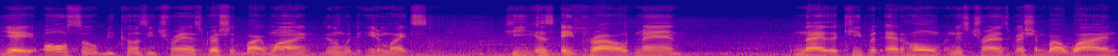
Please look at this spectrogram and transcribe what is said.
Yea, also because he transgressed by wine, dealing with the Edomites, he is a proud man. Neither keep it at home in his transgression by wine,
